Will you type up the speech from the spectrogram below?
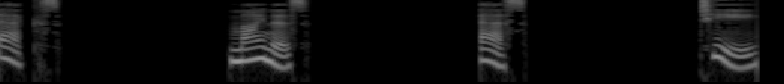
X minus S T.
